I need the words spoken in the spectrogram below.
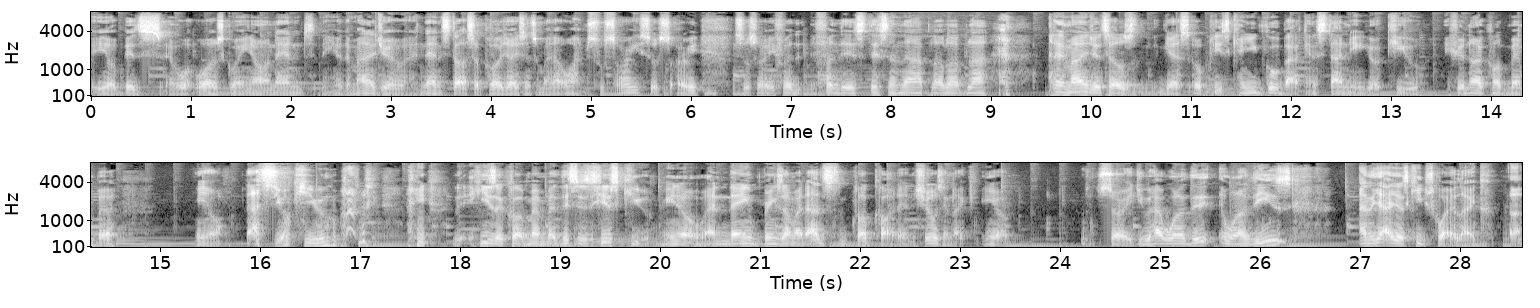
you know bids what, what was going on, and you know the manager then starts apologizing to my dad. Oh, I'm so sorry, so sorry, so sorry for for this, this and that, blah blah blah. And the manager tells the guest, "Oh, please, can you go back and stand in your queue? If you're not a club member, you know that's your queue. He's a club member. This is his queue. You know." And then he brings out my dad's club card and shows him like, you know, sorry, do you have one of the one of these? And the guy just keeps quiet. Like uh,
